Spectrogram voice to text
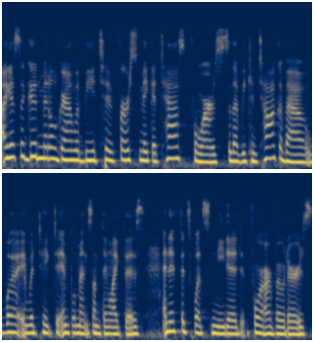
I guess a good middle ground would be to first make a task force so that we can talk about what it would take to implement something like this and if it's what's needed for our voters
